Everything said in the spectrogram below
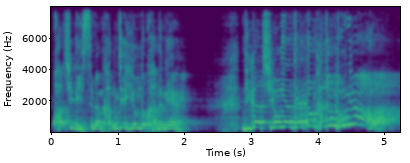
과실이 있으면 강제 이혼도 가능해. 네가 지영이한테 했던 가족 분명!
